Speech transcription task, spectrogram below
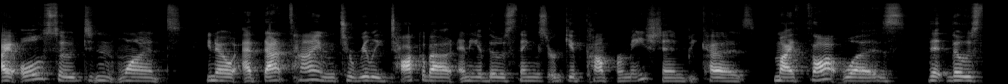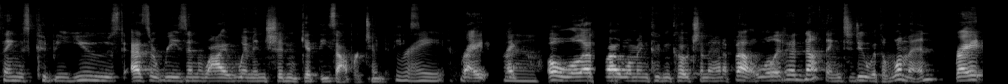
I also didn't want, you know, at that time to really talk about any of those things or give confirmation because my thought was that those things could be used as a reason why women shouldn't get these opportunities. Right. Right. Like, yeah. oh, well, that's why a woman couldn't coach in the NFL. Well, it had nothing to do with a woman, right?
